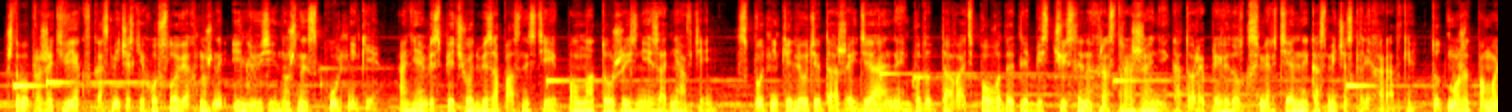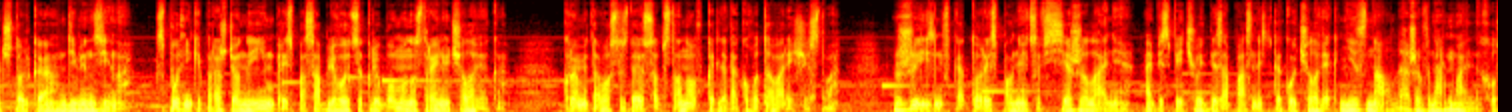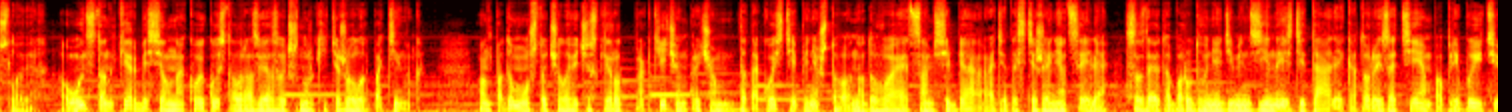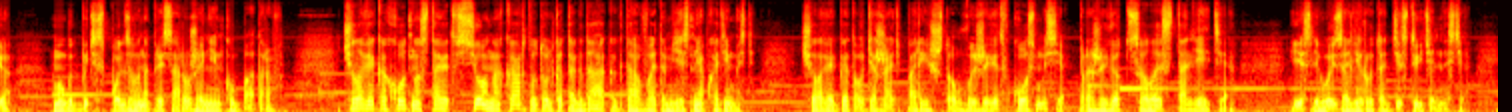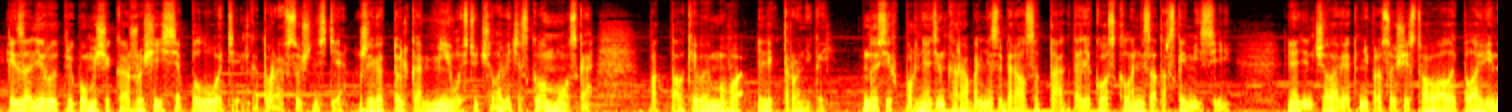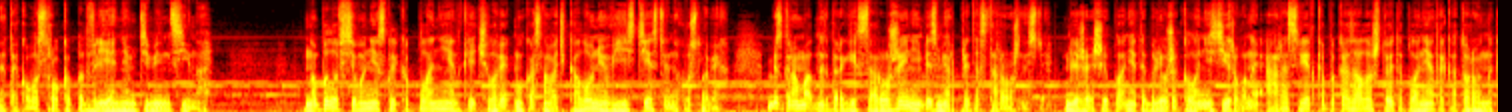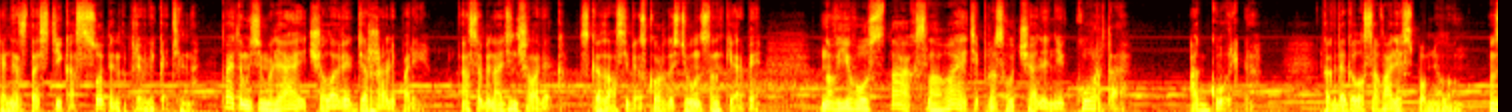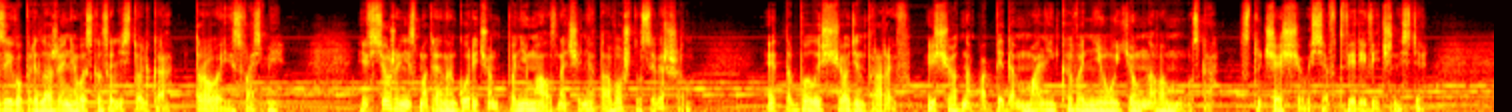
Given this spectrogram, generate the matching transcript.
Чтобы прожить век в космических условиях, нужны иллюзии, нужны спутники. Они обеспечивают безопасность и полноту жизни изо дня в день. Спутники-люди, даже идеальные, будут давать поводы для бесчисленных раздражений, которые приведут к смертельной космической лихорадке. Тут может помочь только димензина. Спутники, порожденные им, приспосабливаются к любому настроению человека. Кроме того, создается обстановка для такого товарищества – Жизнь, в которой исполняются все желания, обеспечивает безопасность, какой человек не знал даже в нормальных условиях. Уинстон Керби сел на койку и стал развязывать шнурки тяжелых ботинок. Он подумал, что человеческий род практичен, причем до такой степени, что надувает сам себя ради достижения цели, создает оборудование димензина из деталей, которые затем, по прибытию, могут быть использованы при сооружении инкубаторов. Человек охотно ставит все на карту только тогда, когда в этом есть необходимость. Человек готов держать пари, что выживет в космосе, проживет целое столетие, если его изолируют от действительности. Изолируют при помощи кажущейся плоти, которая в сущности живет только милостью человеческого мозга, подталкиваемого электроникой. До сих пор ни один корабль не забирался так далеко с колонизаторской миссией. Ни один человек не просуществовал и половины такого срока под влиянием Димензина – но было всего несколько планет, где человек мог основать колонию в естественных условиях, без громадных дорогих сооружений, без мер предосторожности. Ближайшие планеты были уже колонизированы, а разведка показала, что эта планета, которую он наконец достиг, особенно привлекательна. Поэтому Земля и человек держали пари. «Особенно один человек», — сказал себе с гордостью Уинстон Керби. Но в его устах слова эти прозвучали не гордо, а горько. Когда голосовали, вспомнил он, за его предложение высказались только трое из восьми. И все же, несмотря на горечь, он понимал значение того, что совершил. Это был еще один прорыв, еще одна победа маленького неуемного мозга, стучащегося в двери вечности.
